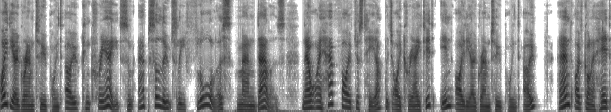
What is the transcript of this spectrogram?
Ideogram 2.0 can create some absolutely flawless mandalas. Now I have five just here which I created in Ideogram 2.0 and I've gone ahead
